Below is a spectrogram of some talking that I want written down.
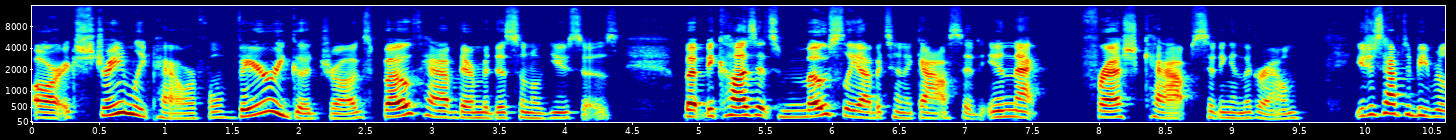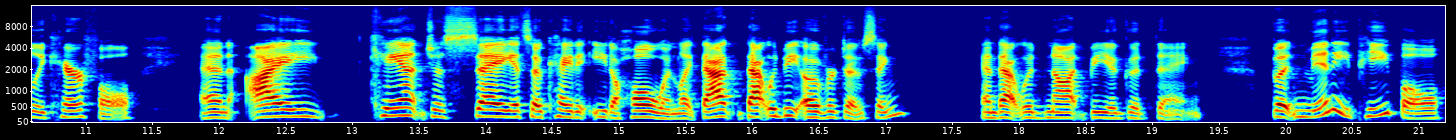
are extremely powerful, very good drugs. Both have their medicinal uses. But because it's mostly ibotenic acid in that fresh cap sitting in the ground, you just have to be really careful. And I can't just say it's okay to eat a whole one like that. That would be overdosing, and that would not be a good thing. But many people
